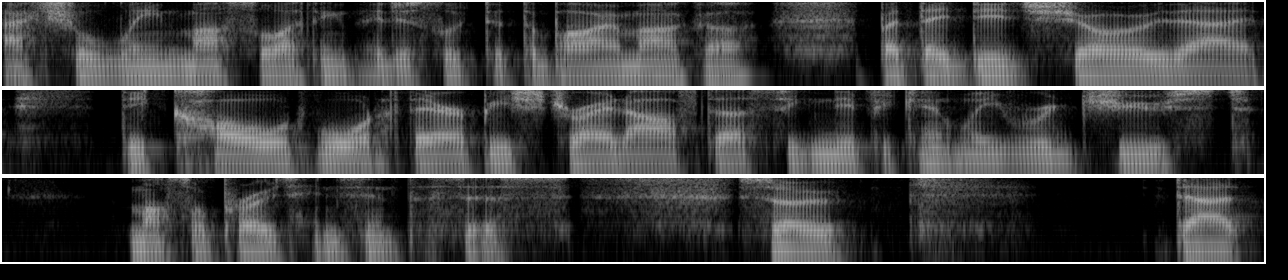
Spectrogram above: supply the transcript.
actual lean muscle. I think they just looked at the biomarker. But they did show that the cold water therapy straight after significantly reduced muscle protein synthesis. So that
